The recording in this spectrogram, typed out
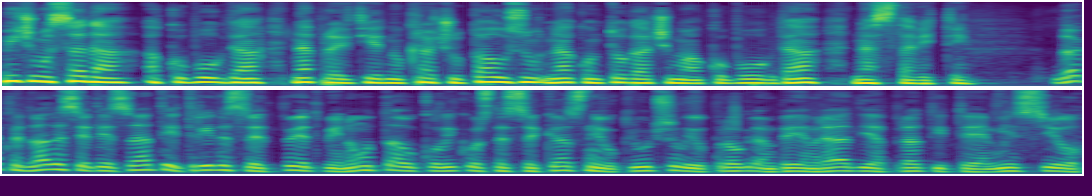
Mi ćemo sada, ako Bog da, napraviti jednu kraću pauzu, nakon toga ćemo, ako Bog da, nastaviti. Dakle, 20 sati i 35 minuta, ukoliko ste se kasnije uključili u program BM Radija, pratite emisiju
